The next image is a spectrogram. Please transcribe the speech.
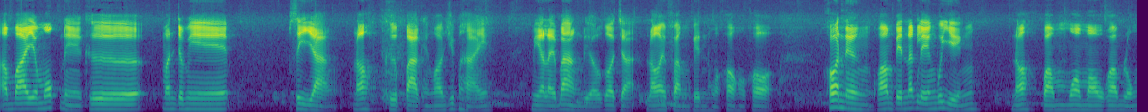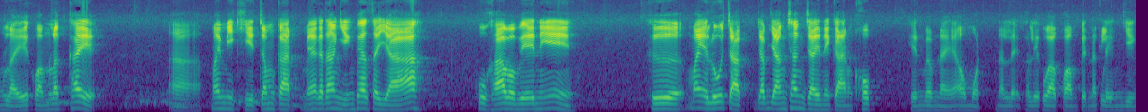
อบายมุกเนี่ยคือมันจะมีสี่อย่างเนาะคือปากแห่งความชิบหายมีอะไรบ้างเดี๋ยวก็จะเล่าให้ฟังเป็นหัวข้อหัวข้อ ข้อหนึ่งความเป็นนักเลงผู้หญิงเนาะความมัวเมาความหลงไหล ความรักใคร่ไม่มีขีดจำกัด แม้กระทั่งหญิงแพทย์สยา ผู้ค้าประเวณีคือไม่รู้จักยับยั้งชั่งใจในการคบเห็นแบบไหนเอาหมด นั่นแหละเขาเรียกว่าความเป็นนักเลงหญิง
